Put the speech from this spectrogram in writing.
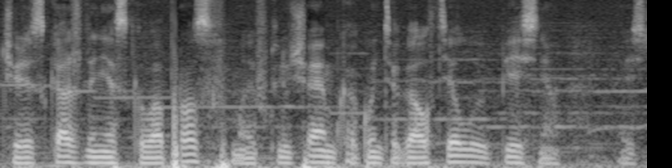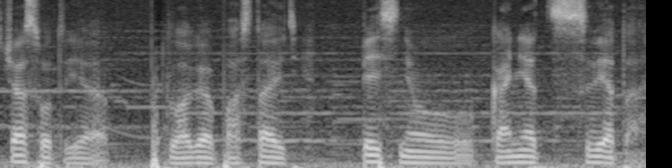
через каждые несколько вопросов мы включаем какую-нибудь оголтелую песню. И сейчас вот я предлагаю поставить песню «Конец света».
